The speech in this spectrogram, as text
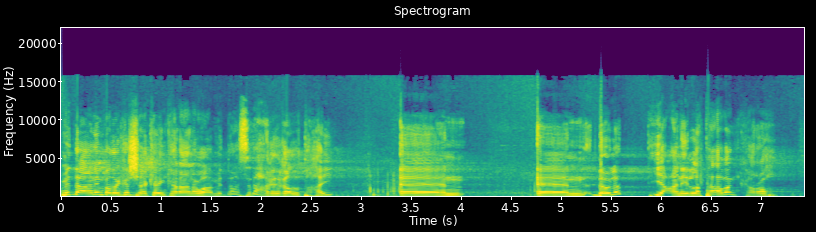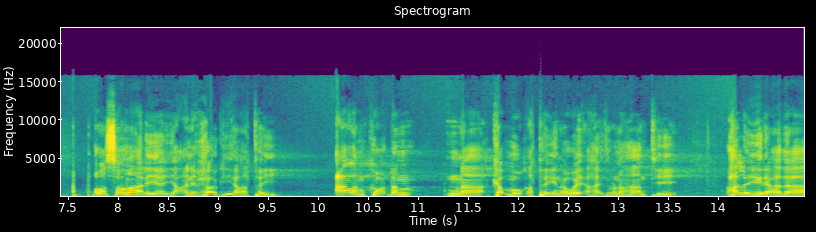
Midda aan in badan ka sheekayn karaana waa middaa sida xaqiiqadu tahay. Dowlad yacni la taaban karo oo soomaaliya yacni xoog yeelatay caalamka oo dhanna ka muuqatayna way ahayd run ahaantii. Waxaa la yidhaahdaa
